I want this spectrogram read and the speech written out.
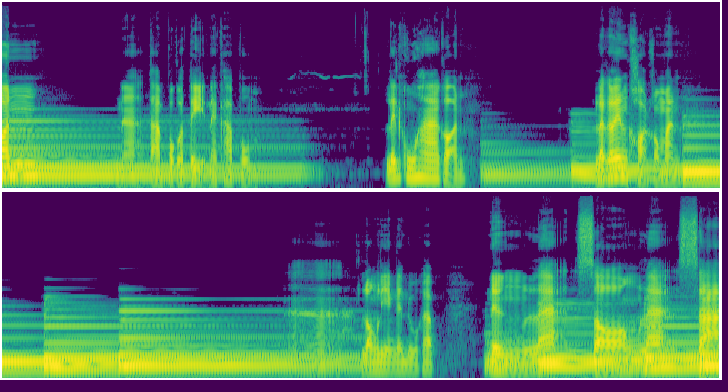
อนนะตามปกตินะครับผม เล่นคู่ 5 ก่อน แล้วก็เล่นคอร์ดของมันอลองเรียงกันดูครับ 1 และ 2 และ3และ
